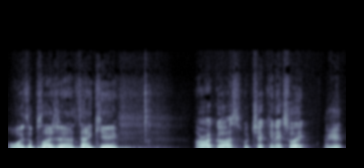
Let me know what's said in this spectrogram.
Always a pleasure and thank you. All right, guys, we'll check you next week. Okay.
